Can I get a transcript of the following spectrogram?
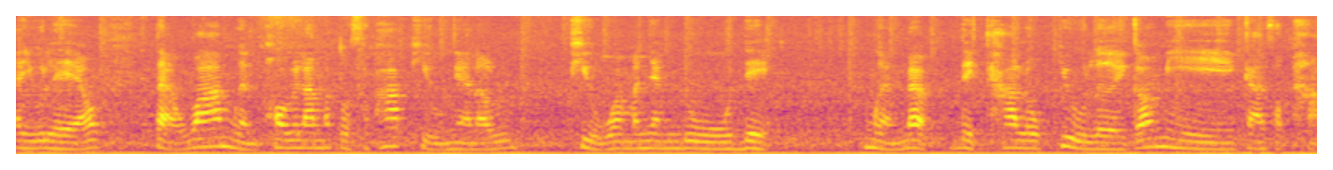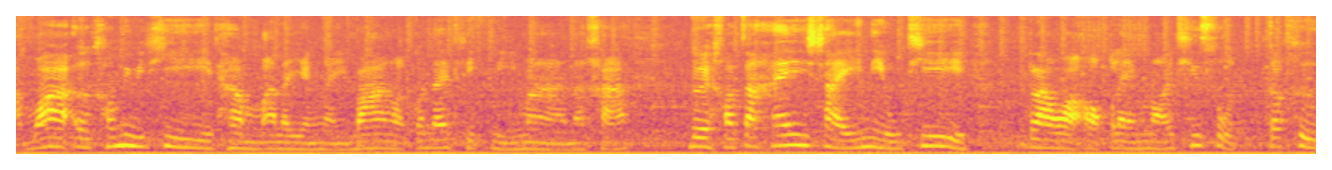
อายุแล้ว แต่ว่าเหมือนพอเวลามาตรวจสภาพผิวเนี่ยแล้วผิวอะมันยังดูเด็กเหมือนแบบเด็กทารกอยู่เลย ก็มีการสอบถามว่าเออเขามีวิธีทำอะไรยังไงบ้าง แล้วก็ได้ทริคนี้มานะคะ โดยเขาจะให้ใช้นิ้วที่เราอะออกแรงน้อยที่สุด ก็คือ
